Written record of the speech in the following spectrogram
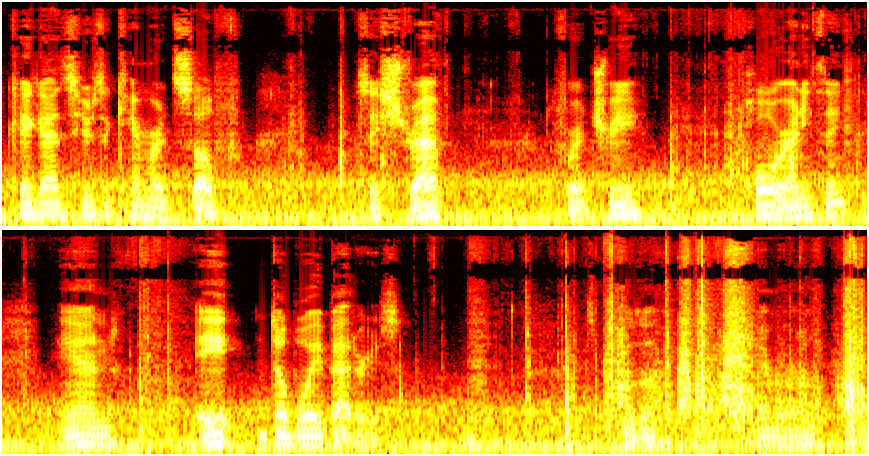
Okay guys, here's the camera itself. It's a strap for a tree, pole, or anything, and eight AA batteries. Let's pull the camera out.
